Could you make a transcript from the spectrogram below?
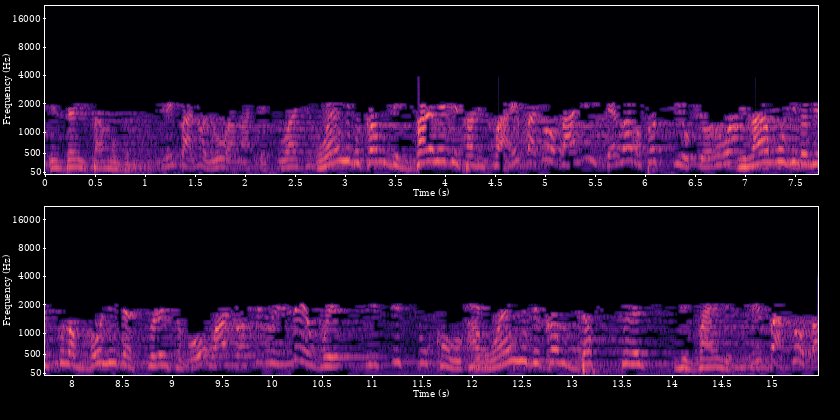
Is then you start moving. nígbà náà ló wà máa tẹ̀síwájú. When you become divinely dissatisfied, nígbà tó o bá ní ìtẹ́lọ́rùn tó ti òkè ọ̀run wá. you now move into the school of holy desperation. ó wàá lọ sínú ilé ìwé ti sísún kan òkè. And when you become desperate divinely, nígbà tó o bá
